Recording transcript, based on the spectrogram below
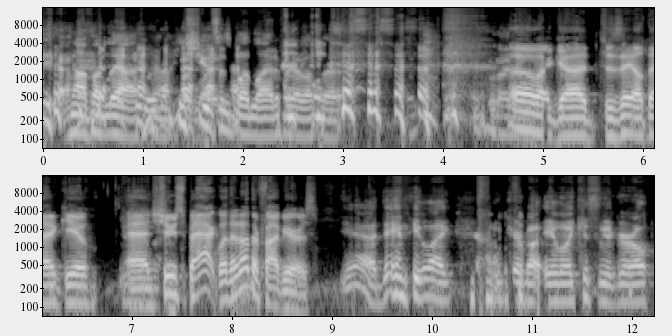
yeah. Not Bud Light. Yeah, yeah. He shoots his Bud Light. I forgot about that. That's what I oh do. oh my God, Giselle, thank you. And Yeah. Shoes back with another five years. Yeah, damn, he like, I don't care about Aloy kissing a girl.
